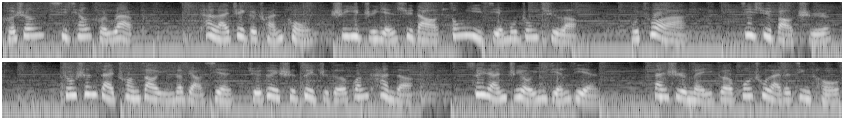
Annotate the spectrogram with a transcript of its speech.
和声、戏腔和 rap。看来这个传统是一直延续到综艺节目中去了，不错啊，继续保持。周深在创造营的表现绝对是最值得观看的，虽然只有一点点，但是每一个播出来的镜头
